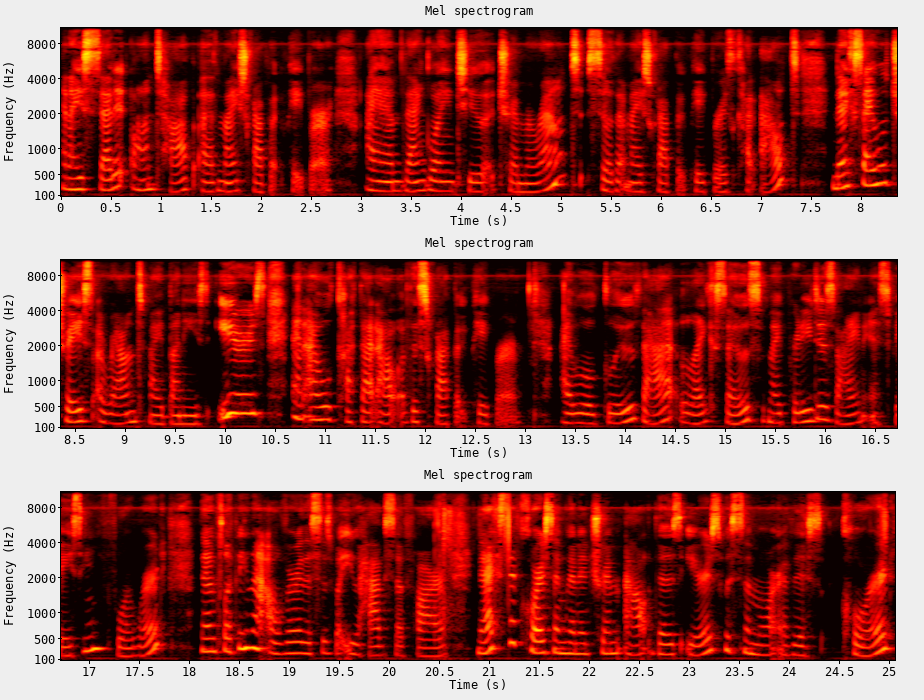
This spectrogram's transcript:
and I set it on top of my scrapbook paper. I am then going to trim around so that my scrapbook paper is cut out. Next, I will trace around my bunny's ears and I will cut that out of the scrapbook paper. I will glue that like so, so my pretty design is facing forward. Then flipping that over, this is what you have so far. Next, of course, I'm going to trim out those ears with some more of this cord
